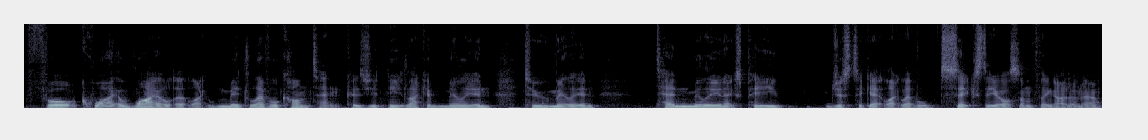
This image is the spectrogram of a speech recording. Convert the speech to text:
for quite a while at like mid level content because you'd need like a million, two million, ten million XP just to get like level 60 or something, I don't know.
